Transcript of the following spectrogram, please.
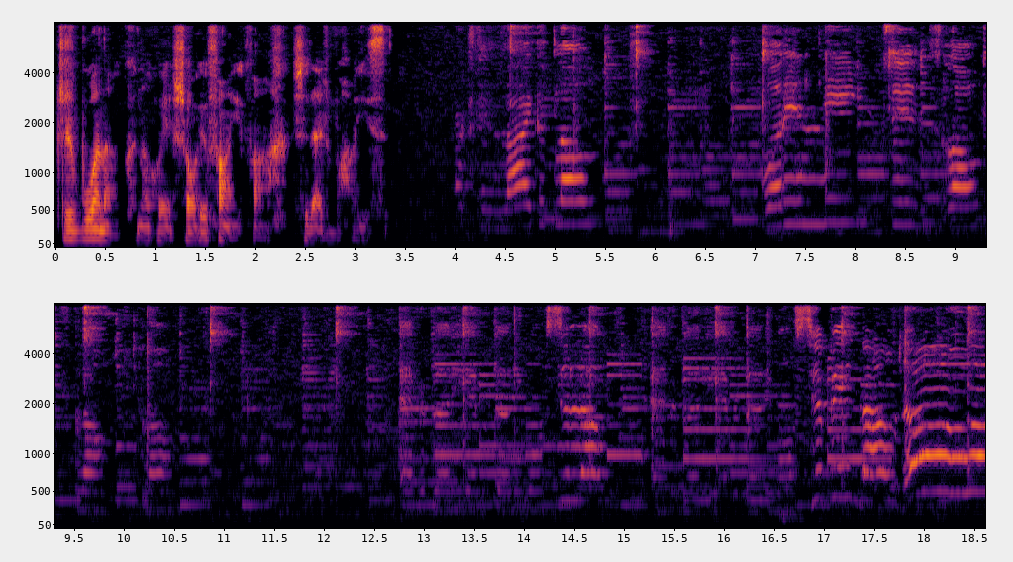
直播呢，可能会稍微放一放，实在是不好意思。to be now. No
